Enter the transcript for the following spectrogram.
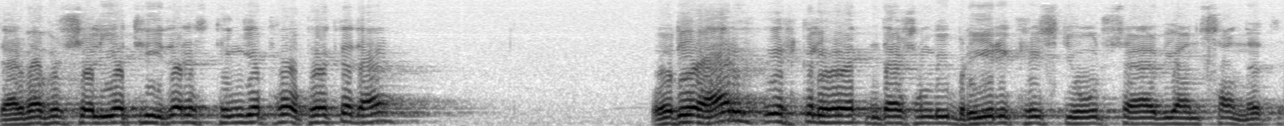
Der var forskjellige tider, ting jeg påpekte der. Og det er virkeligheten dersom vi blir i Kristi ord, så er vi sannhet,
